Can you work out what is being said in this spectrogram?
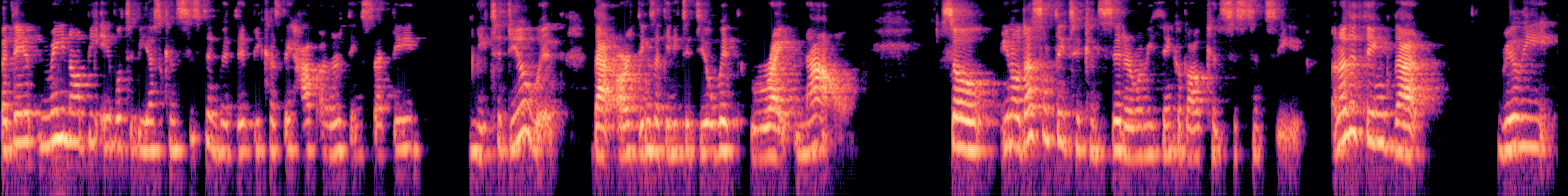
But they may not be able to be as consistent with it because they have other things that they need to deal with that are things that they need to deal with right now. So, you know, that's something to consider when we think about consistency. Another thing that really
